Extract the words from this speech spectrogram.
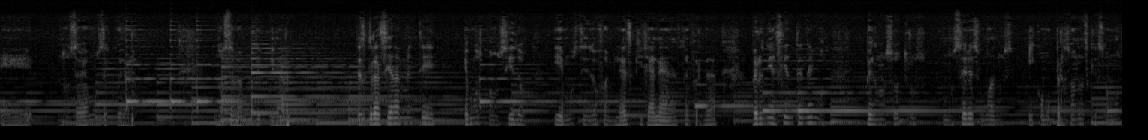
eh, nos debemos de cuidar. Nos debemos de cuidar. Desgraciadamente hemos conocido y hemos tenido familiares que ya le dan esta enfermedad, pero ni así entendemos. Pero nosotros como seres humanos y como personas que somos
